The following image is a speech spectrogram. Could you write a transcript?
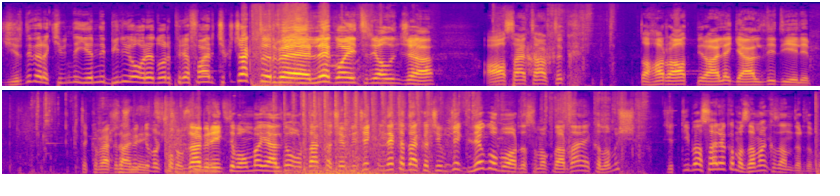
girdi ve rakibinde yerini biliyor. Oraya doğru prefire çıkacaktır ve Lego entry alınca Asayt artık daha rahat bir hale geldi diyelim. Takım arkadaşı bekliyor. Çok, çok güzel bir net. renkli bomba geldi. Oradan kaçabilecek mi? Ne kadar kaçabilecek? Lego bu arada smoke'lardan yakalamış. Ciddi bir hasar yok ama zaman kazandırdı bu.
